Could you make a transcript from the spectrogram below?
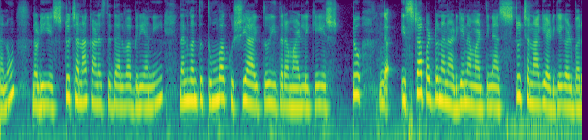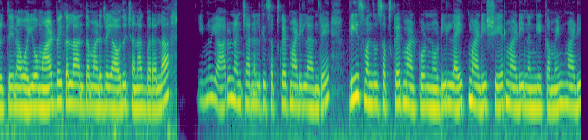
ನಾನು ನೋಡಿ ಎಷ್ಟು ಚೆನ್ನಾಗಿ ಕಾಣಿಸ್ತಿದೆ ಅಲ್ವಾ ಬಿರಿಯಾನಿ. ನನಗಂತೂ ತುಂಬ ಖುಷಿ ಆಯಿತು ಈ ಥರ ಮಾಡಲಿಕ್ಕೆ. ಎಷ್ಟು ಇಷ್ಟಪಟ್ಟು ನಾನು ಅಡುಗೆನ ಮಾಡ್ತೀನಿ, ಅಷ್ಟು ಚೆನ್ನಾಗಿ ಅಡುಗೆಗಳು ಬರುತ್ತೆ. ನಾವು ಅಯ್ಯೋ ಮಾಡಬೇಕಲ್ಲ ಅಂತ ಮಾಡಿದ್ರೆ ಯಾವುದೂ ಚೆನ್ನಾಗಿ ಬರಲ್ಲ. ಇನ್ನು ಯಾರು ನನ್ನ ಚಾನಲ್ಗೆ ಸಬ್ಸ್ಕ್ರೈಬ್ ಮಾಡಿಲ್ಲ ಅಂದರೆ ಪ್ಲೀಸ್ ಒಂದು ಸಬ್ಸ್ಕ್ರೈಬ್ ಮಾಡ್ಕೊಂಡು ನೋಡಿ, ಲೈಕ್ ಮಾಡಿ, ಶೇರ್ ಮಾಡಿ, ನನಗೆ ಕಮೆಂಟ್ ಮಾಡಿ.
